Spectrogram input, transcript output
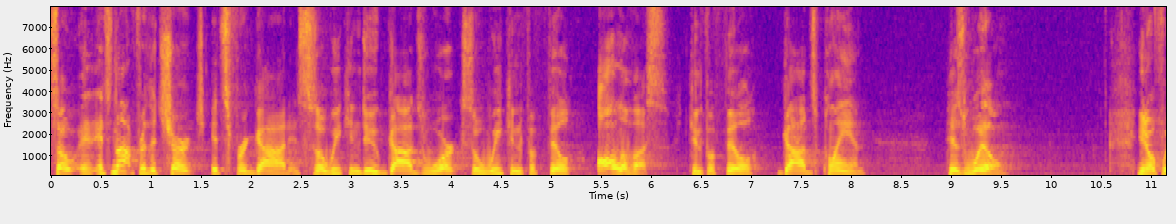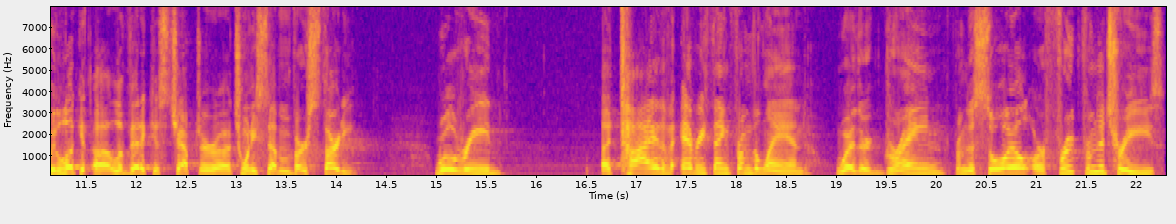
So it's not for the church, it's for God. It's so we can do God's work, so we can fulfill, all of us can fulfill God's plan, His will. You know, if we look at uh, Leviticus chapter uh, 27, verse 30, we'll read, A tithe of everything from the land, whether grain from the soil or fruit from the trees,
